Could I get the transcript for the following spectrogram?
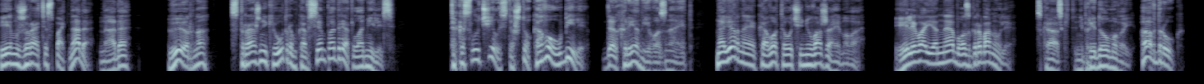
Им жрать и спать надо? Надо. Верно. Стражники утром ко всем подряд ломились. Так и случилось-то что? Кого убили? Да хрен его знает. Наверное, кого-то очень уважаемого. Или военный обоз грабанули. Сказки-то не придумывай. А вдруг?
